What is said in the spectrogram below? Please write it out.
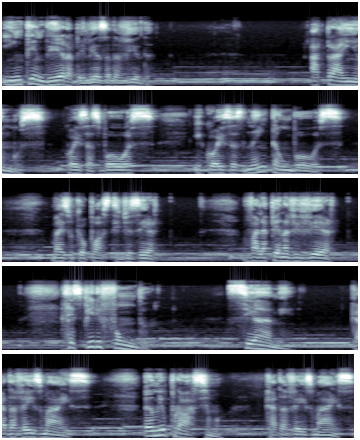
e entender a beleza da vida. Atraímos coisas boas e coisas nem tão boas, mas o que eu posso te dizer, vale a pena viver. Respire fundo, se ame cada vez mais, ame o próximo cada vez mais.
